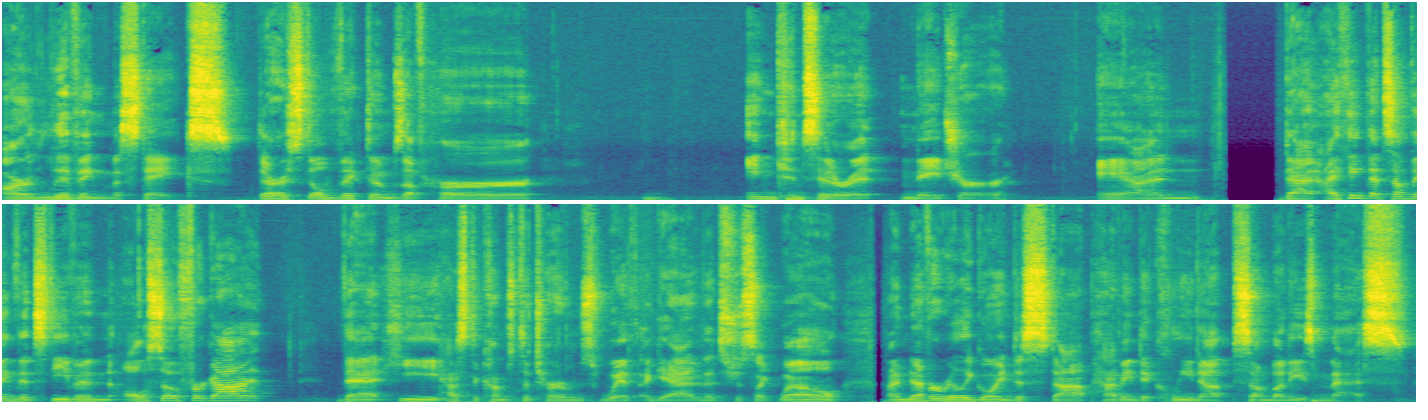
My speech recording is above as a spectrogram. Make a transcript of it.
are living mistakes there are still victims of her inconsiderate nature and that I think that's something that Steven also forgot that he has to come to terms with again. That's just like, well, I'm never really going to stop having to clean up somebody's mess.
